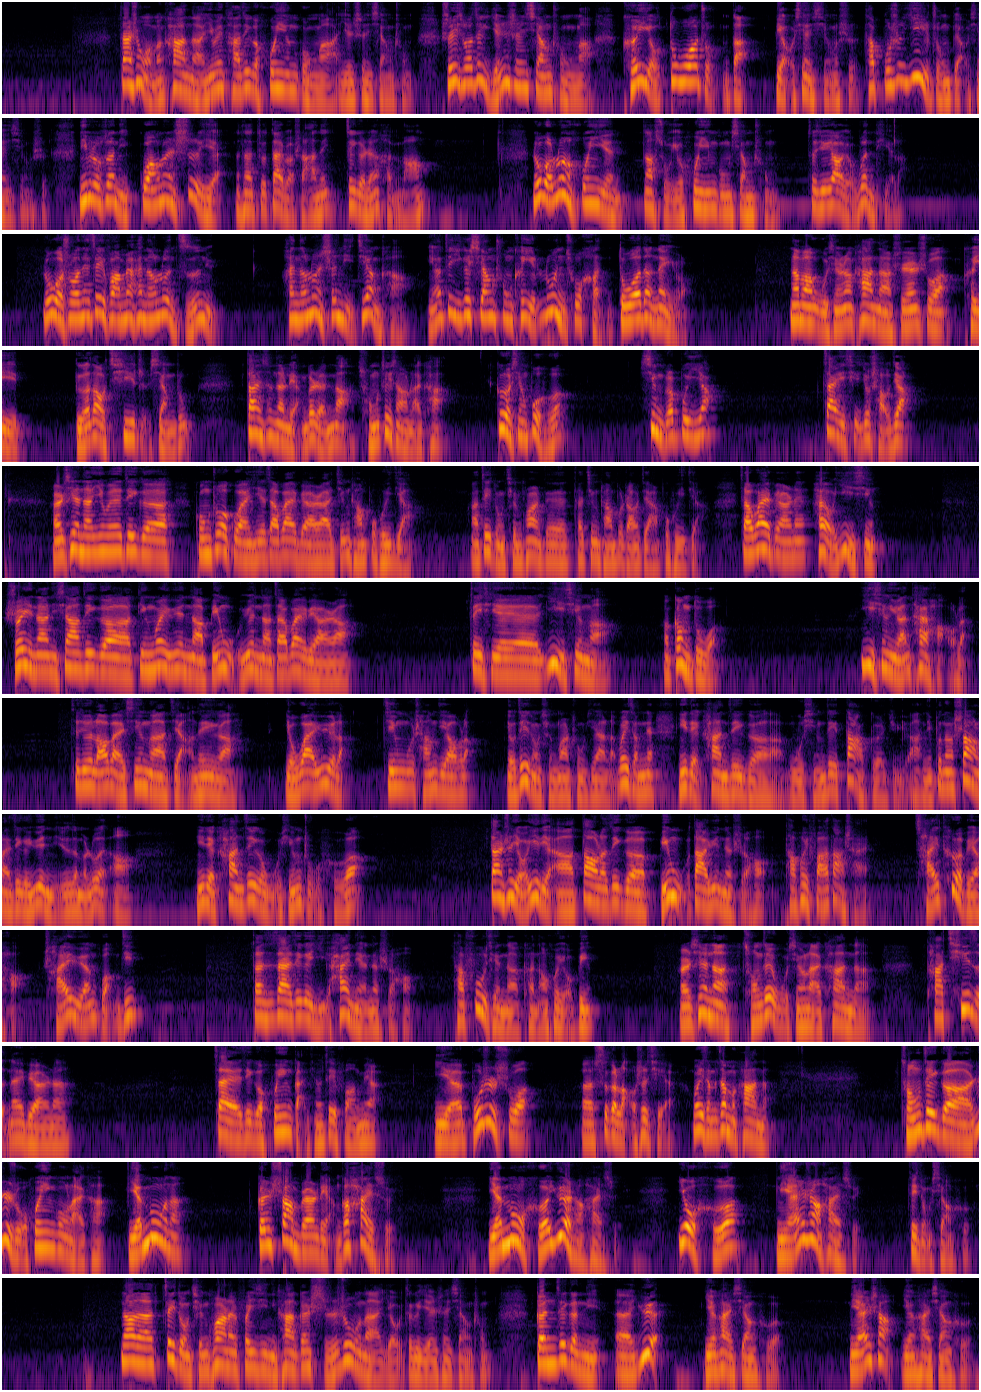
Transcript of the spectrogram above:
但是我们看呢，因为他这个婚姻宫啊，寅申相冲，所以说这个寅申相冲啊，可以有多种的表现形式，它不是一种表现形式。你比如说，你光论事业，那它就代表啥呢？这个人很忙。如果论婚姻，那属于婚姻宫相冲。这就要有问题了。如果说呢，这方面还能论子女，还能论身体健康，你看这一个相冲可以论出很多的内容。那么五行上看呢，虽然说可以得到妻子相助，但是呢，两个人呢，从这上面来看，个性不合，性格不一样，在一起就吵架，而且呢，因为这个工作关系，在外边啊，经常不回家。啊，这种情况的他经常不着家不回家，在外边呢还有异性，所以呢，你像这个丁未运呐、丙午运呐，在外边啊，这些异性啊啊更多，异性缘太好了，这就是老百姓啊讲那个有外遇了，金屋藏娇了，有这种情况出现了。为什么呢？你得看这个五行这大格局啊，你不能上来这个运你就这么论啊，你得看这个五行组合。但是有一点啊，到了这个丙午大运的时候，他会发大财，财特别好，财源广进。但是在这个乙亥年的时候，他父亲呢可能会有病，而且呢，从这五行来看呢，他妻子那边呢，在这个婚姻感情这方面，也不是说，呃，是个老实且。为什么这么看呢？从这个日主婚姻宫来看，寅木呢，跟上边两个亥水。寅木和月上亥水，又和年上亥水，这种相合。那呢，这种情况呢，分析你看，跟时柱呢有这个寅申相冲，跟这个年呃月寅亥相合，年上寅亥相合，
